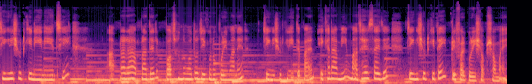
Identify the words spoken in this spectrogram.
চিংড়ি শুটকি নিয়ে নিয়েছি। আপনারা আপনাদের পছন্দ মতো যে কোনো পরিমাণের চিংড়ি শুটকি নিতে পারেন। এখানে আমি মাঝারি সাইজের চিংড়ি শুটকিটাই প্রেফার করি সব সময়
